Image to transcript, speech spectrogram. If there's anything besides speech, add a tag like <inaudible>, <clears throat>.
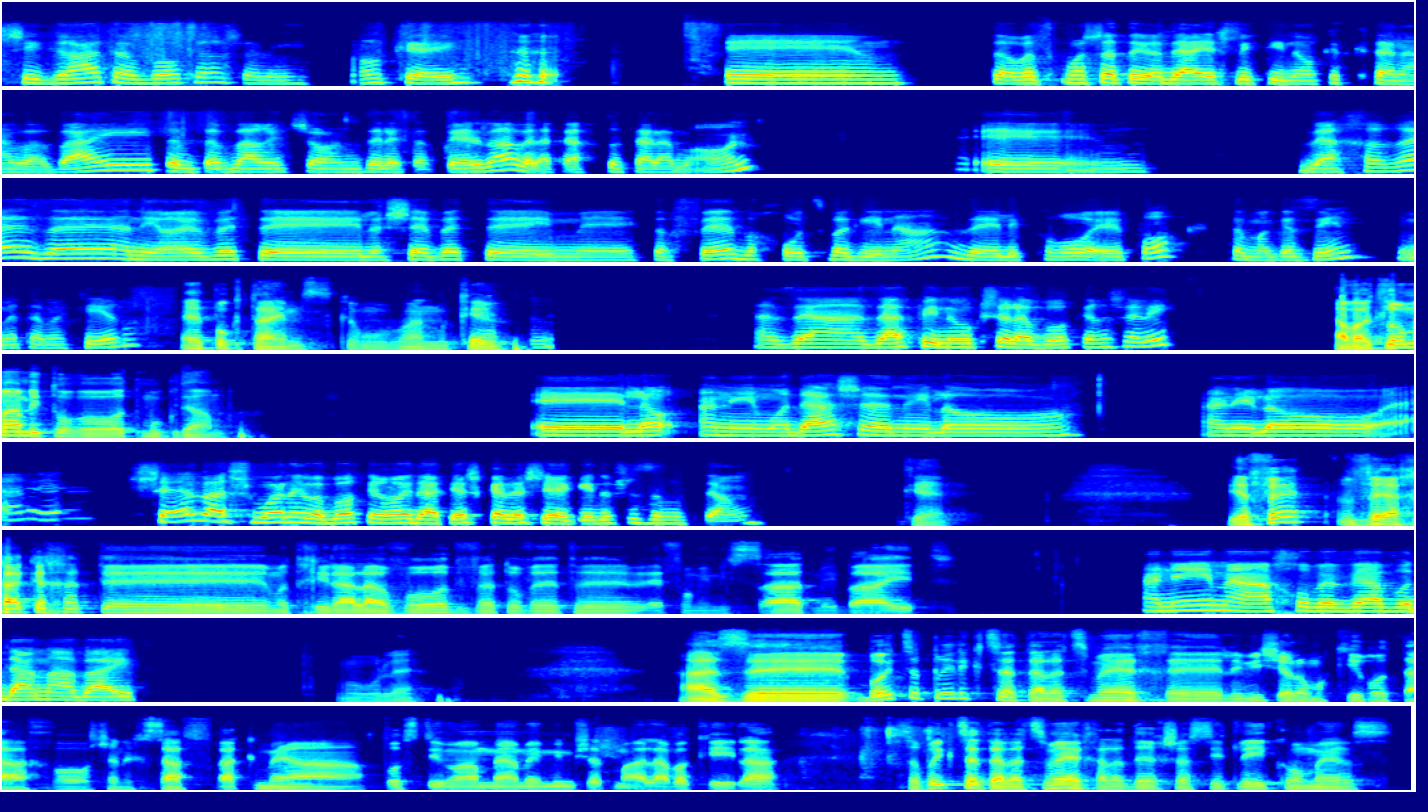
שגרת הבוקר שלי, אוקיי. <laughs> אמ, טוב, אז כמו שאתה יודע, יש לי תינוקת קטנה בבית, אז דבר ראשון זה לטפל בה ולקחת אותה למעון. אמ, ואחרי זה אני אוהבת אה, לשבת עם קפה בחוץ בגינה ולקרוא אפוק, את המגזין, אם אתה מכיר. אפוק טיימס, כמובן, מכיר. כן. אז זה, זה הפינוק של הבוקר שלי. אבל את לא מהמתעוררות מוקדם. אה, לא, אני מודה שאני לא... אני לא... שבע, שמונה בבוקר, לא יודעת, יש כאלה שיגידו שזה מוקדם. כן. יפה, ואחר כך את uh, מתחילה לעבוד, ואת עובדת uh, איפה? ממשרד, מבית? אני מהחובבי עבודה מהבית. מעולה. אז אה, בואי תספרי לי קצת על עצמך, אה, למי שלא מכיר אותך, או שנחשף רק מהפוסטים המהממים שאת מעלה בקהילה. ספרי קצת על עצמך, על הדרך שעשית לאי-קומרס.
